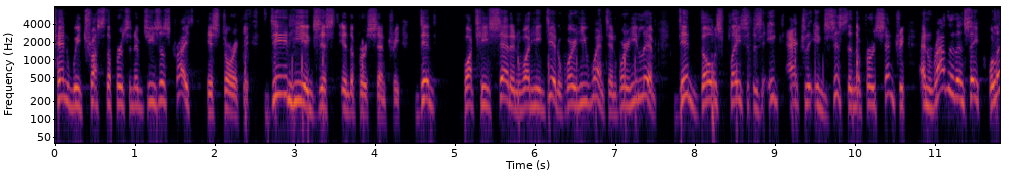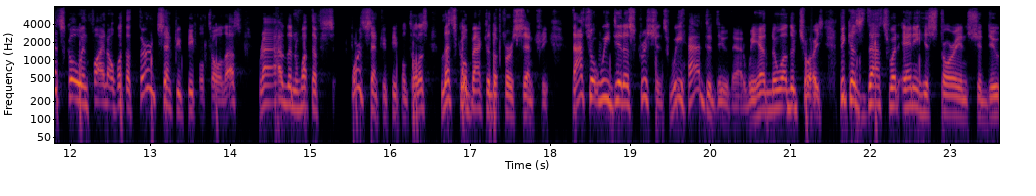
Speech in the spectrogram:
can we trust the person of jesus christ historically did he exist in the first century did what he said and what he did, where he went and where he lived. Did those places actually exist in the first century? And rather than say, well, let's go and find out what the third century people told us, rather than what the fourth century people told us, let's go back to the first century. That's what we did as Christians. We had to do that. We had no other choice because that's what any historian should do.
